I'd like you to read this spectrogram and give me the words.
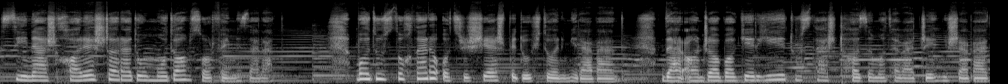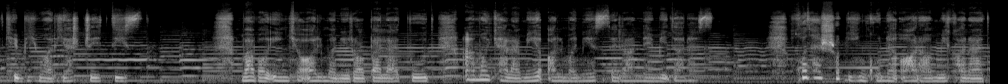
سینش خارش دارد و مدام صرفه می زند. با دوست دختر اتریشیش به دکتر می روند. در آنجا با گریه دوستش تازه متوجه می شود که بیماریش جدی است. و با اینکه آلمانی را بلد بود اما کلمه آلمانی سلان نمی‌دانست. خودش را اینگونه آرام می کند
